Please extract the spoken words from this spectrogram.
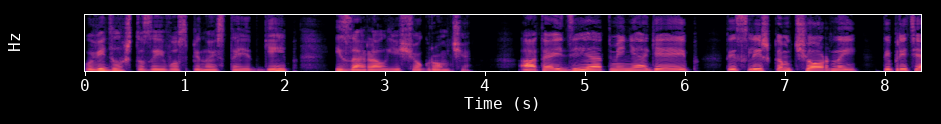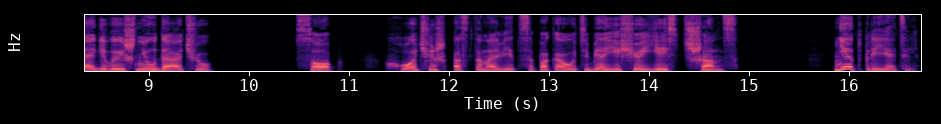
увидел, что за его спиной стоит Гейб, и заорал еще громче. «Отойди от меня, Гейб! Ты слишком черный, ты притягиваешь неудачу!» «Соп, Хочешь остановиться, пока у тебя еще есть шанс? Нет, приятель.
